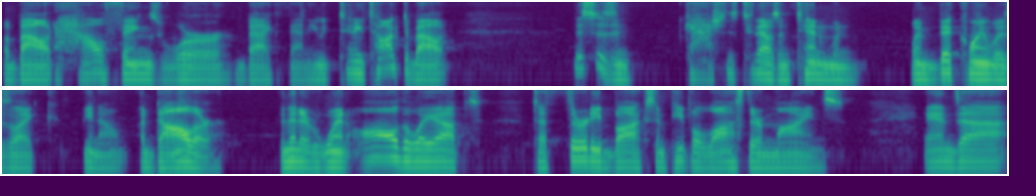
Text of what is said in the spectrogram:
about how things were back then. He, and he talked about this is in, gosh, this is 2010 when when Bitcoin was like, you know, a dollar. And then it went all the way up to 30 bucks and people lost their minds. And uh,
